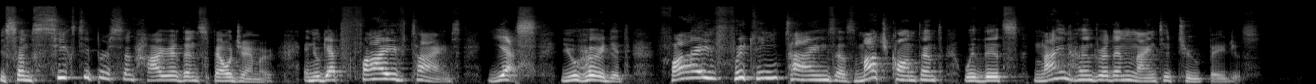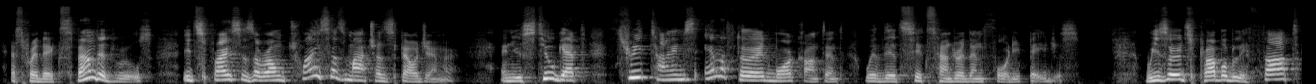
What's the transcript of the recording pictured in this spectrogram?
is some 60% higher than Spelljammer, and you get five times, yes, you heard it, five freaking times as much content with its 992 pages. As for the expanded rules, its price is around twice as much as Spelljammer, and you still get three times and a third more content with its 640 pages. Wizards probably thought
